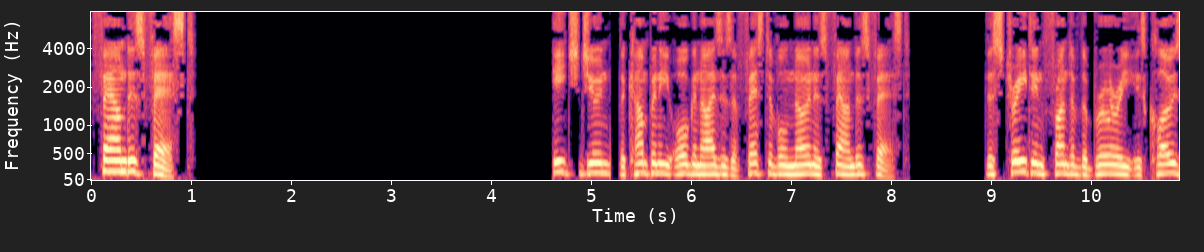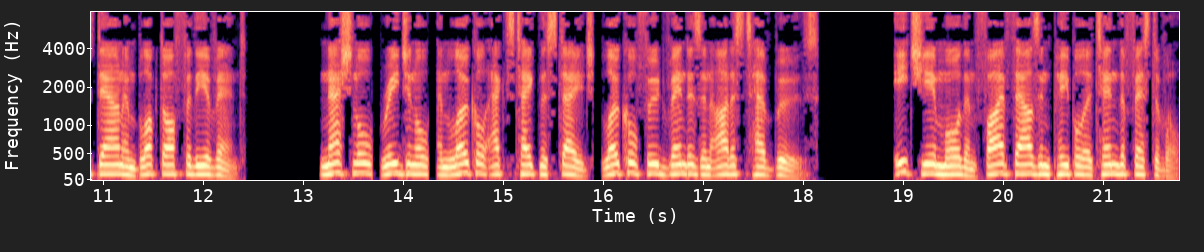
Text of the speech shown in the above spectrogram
Founders Fest Each June, the company organizes a festival known as Founders Fest. The street in front of the brewery is closed down and blocked off for the event. National, regional, and local acts take the stage, local food vendors and artists have booths. Each year more than 5,000 people attend the festival.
